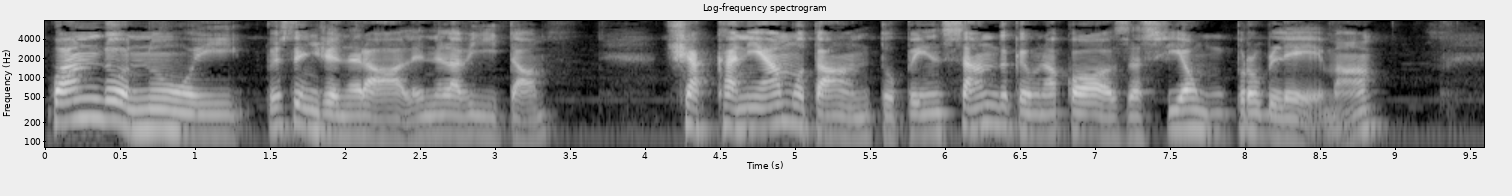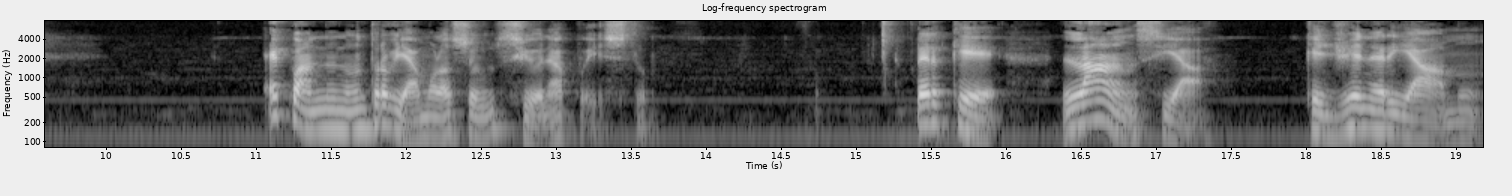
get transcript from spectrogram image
quando noi, questo in generale nella vita, ci accaniamo tanto pensando che una cosa sia un problema, è quando non troviamo la soluzione a questo perché l'ansia che generiamo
